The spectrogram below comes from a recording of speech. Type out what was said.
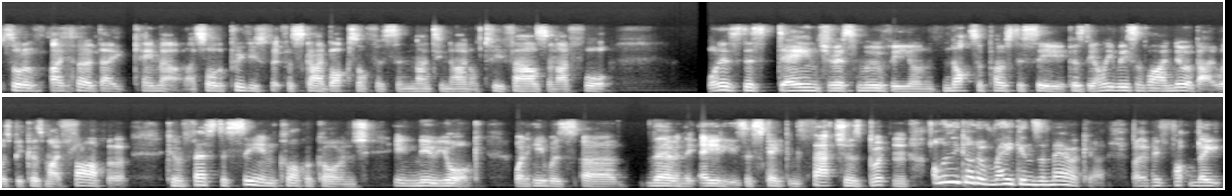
sort of, I heard that it came out, I saw the previews for Sky Box Office in '99 or 2000. I thought, what is this dangerous movie you're not supposed to see? Because the only reason why I knew about it was because my father confessed to seeing Clockwork Orange in New York when he was uh, there in the 80s, escaping Thatcher's Britain, only go to Reagan's America. But they, they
